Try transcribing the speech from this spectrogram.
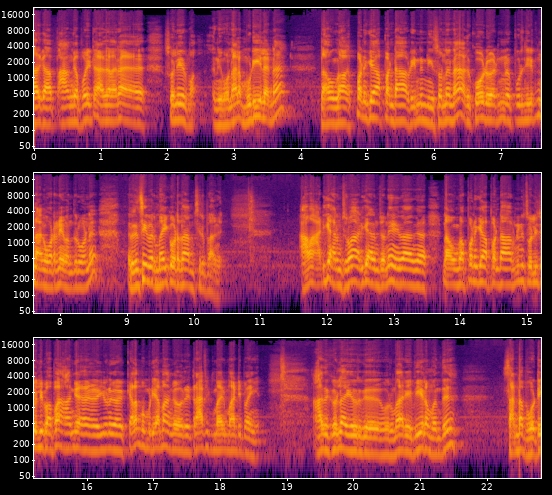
அதுக்கு அப் அங்கே போயிட்டு அதை வேற சொல்லியிருப்பான். நீ உன்னால் முடியலன்னா நான் உங்கள் அப்பனுக்கே அப்பன்டா அப்படின்னு நீ சொன்னேன்னா அது கோடு வேணும்னு புரிஞ்சுக்கிட்டு நாங்கள் உடனே வந்துடுவோன்னு ரிசீவர் மைக்கோட தான் அமைச்சிருப்பாங்க அவன் அடிக்க ஆரம்பிச்சிருவான் அடிக்க ஆரம்பிச்சோடனே இவன் நான் உங்கள் அப்பனுக்கே அப்பன்டா அப்படின்னு சொல்லி சொல்லி பார்ப்பான் அங்கே இவனுங்க கிளம்ப முடியாமல் அங்கே ஒரு டிராஃபிக் மாதிரி மாட்டிப்பாங்க. அதுக்குள்ளே இவருக்கு ஒரு மாதிரி வீரம் வந்து சண்டை போட்டு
